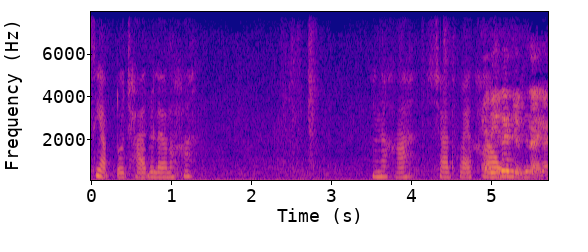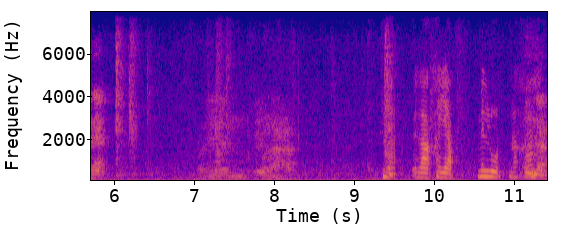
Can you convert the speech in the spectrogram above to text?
เสียบตัวชาร์จไปแล้วนะคะ นี่นะคะ ชาร์จไฟตอนเข้านี้เล่นอยู่ที่ไหนกันเนี่ยตอนนี้เล่นเขวนาเนี่ย เวลาขยับไม่หลุดนะครึ่คะงอะ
